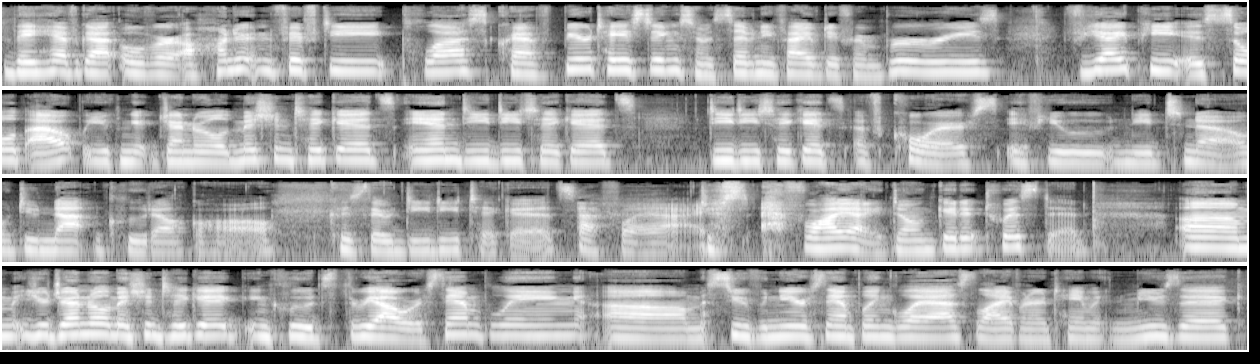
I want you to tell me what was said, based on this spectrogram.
they have got over 150 plus craft beer tastings from 75 different breweries. VIP is sold out, but you can get general admission tickets and DD tickets. DD tickets, of course, if you need to know, do not include alcohol because they're DD tickets. FYI. Just FYI, don't get it twisted. Um, your general admission ticket includes three hour sampling, um, souvenir sampling glass, live entertainment and music.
